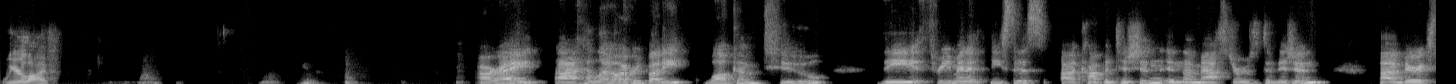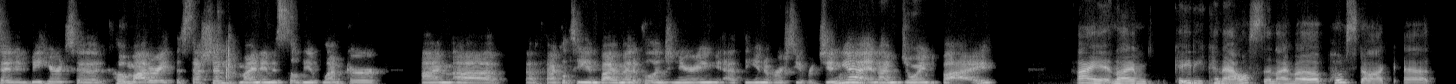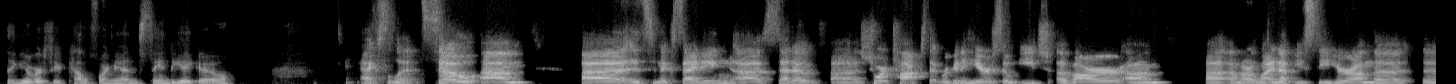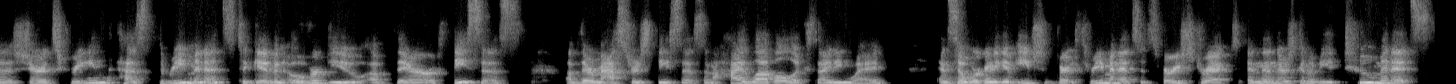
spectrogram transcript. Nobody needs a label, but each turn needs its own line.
We are live.
All right. Uh, hello, everybody. Welcome to the three minute thesis uh, competition in the master's division. I'm very excited to be here to co moderate the session. My name is Sylvia Blemker. I'm uh, a faculty in biomedical engineering at the University of Virginia, and I'm joined by.
Hi, and I'm Katie Knaus, and I'm a postdoc at the University of California in San Diego.
Excellent. So, um, uh, it's an exciting uh, set of uh, short talks that we're going to hear. So each of our um, uh, on our lineup you see here on the, the shared screen has three minutes to give an overview of their thesis, of their master's thesis in a high level, exciting way. And so we're going to give each three minutes. It's very strict. And then there's going to be two minutes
